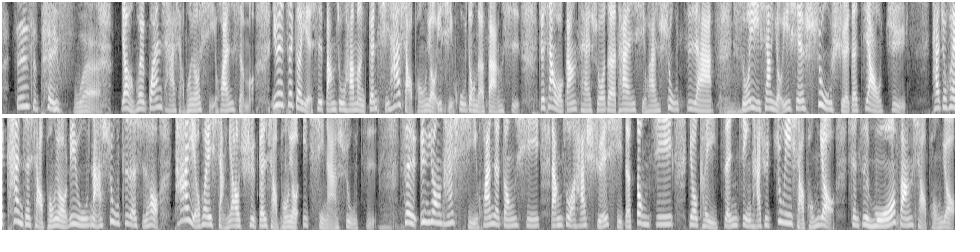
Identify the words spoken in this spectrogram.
真是佩服哎！要很会观察小朋友喜欢什么，因为这个也是帮助他们跟其他小朋友一起互动的方式。就像我刚才说的，他很喜欢数字啊，所以像有一些数学的教具。他就会看着小朋友，例如拿数字的时候，他也会想要去跟小朋友一起拿数字，所以运用他喜欢的东西当做他学习的动机，又可以增进他去注意小朋友，甚至模仿小朋友。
